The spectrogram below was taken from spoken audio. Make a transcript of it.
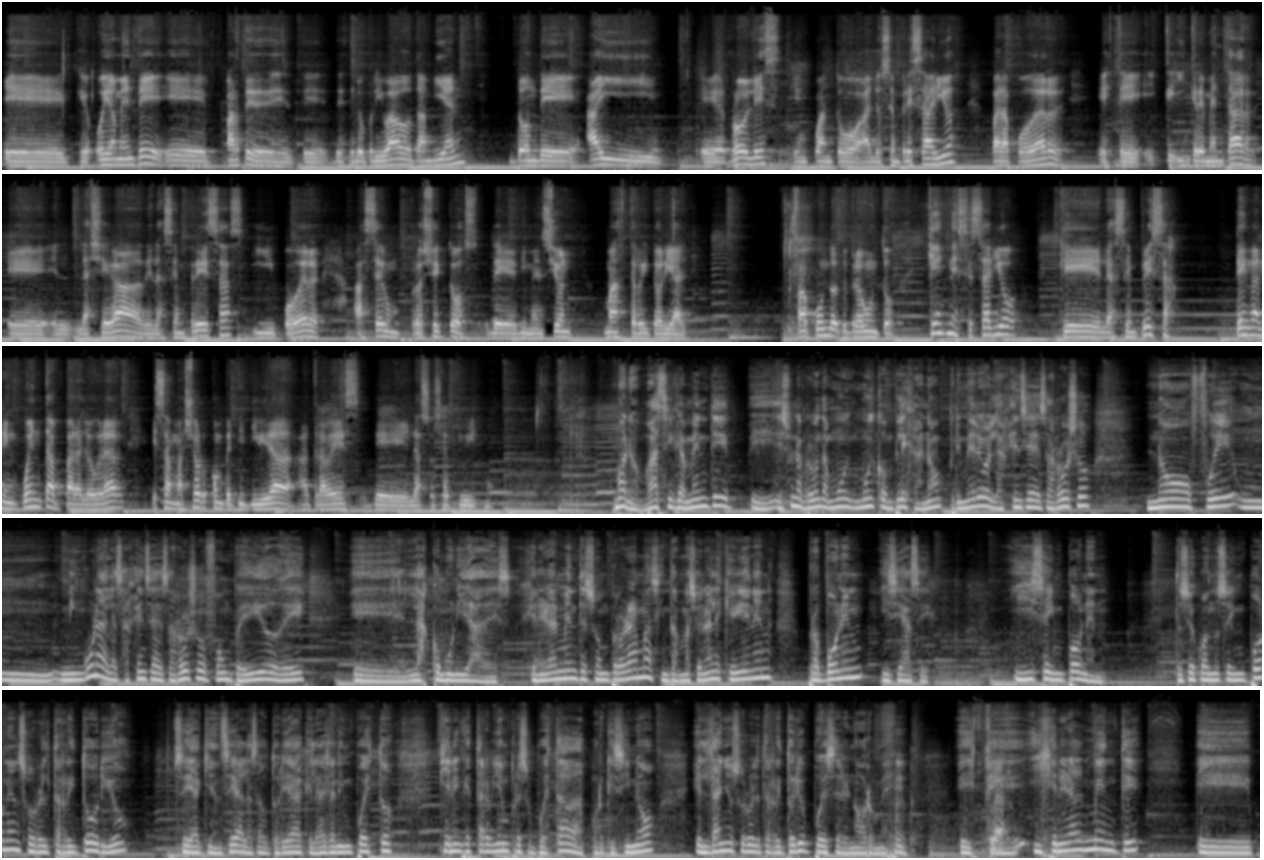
eh, que obviamente eh, parte desde lo privado también donde hay eh, roles en cuanto a los empresarios para poder este, incrementar eh, la llegada de las empresas y poder hacer un proyectos de dimensión más territorial. Facundo, te pregunto, ¿qué es necesario que las empresas tengan en cuenta para lograr esa mayor competitividad a través del asociativismo? Bueno, básicamente eh, es una pregunta muy, muy compleja, ¿no? Primero, la agencia de desarrollo no fue un. Ninguna de las agencias de desarrollo fue un pedido de eh, las comunidades. Generalmente son programas internacionales que vienen, proponen y se hace. Y se imponen. Entonces, cuando se imponen sobre el territorio, sea quien sea las autoridades que le hayan impuesto, tienen que estar bien presupuestadas, porque si no, el daño sobre el territorio puede ser enorme. Hmm. Este, y generalmente, eh,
